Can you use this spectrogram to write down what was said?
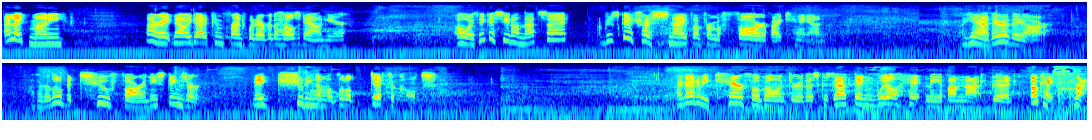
I like money. Alright, now we gotta confront whatever the hell's down here. Oh, I think I see it on that side. I'm just gonna try to snipe them from afar if I can. Yeah, there they are. Oh, they're a little bit too far, and these things are make shooting them a little difficult. I gotta be careful going through this, because that thing will hit me if I'm not good. Okay, run.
